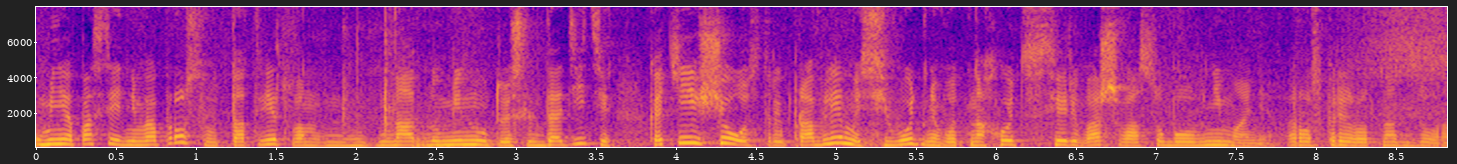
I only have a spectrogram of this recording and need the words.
у меня последний вопрос, вот ответ вам на одну минуту, если дадите. Какие еще острые проблемы сегодня вот находятся в сфере вашего особого внимания, Росприроднадзора?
